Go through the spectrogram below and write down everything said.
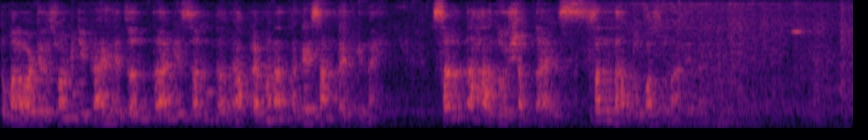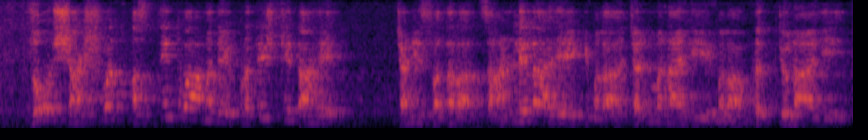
तुम्हाला वाटेल स्वामीजी काय हे जंत आणि संत? हे आपल्या मनातलं काही सांगतायत की नाही? संत हा जो शब्द आहे सन धातूपासून आलेला आहे. जो शाश्वत अस्तित्वामध्ये प्रतिष्ठित आहे ज्यांनी स्वतःला जाणलेलं आहे की मला जन्म नाही मला मृत्यू नाही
